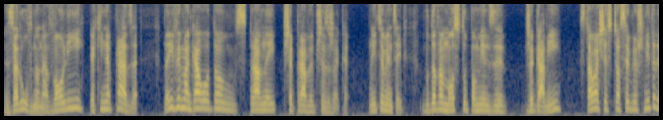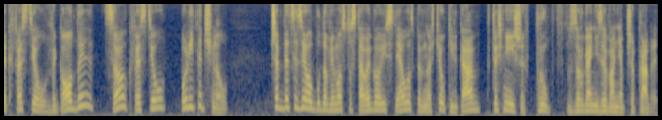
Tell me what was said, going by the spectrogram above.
zarówno na Woli, jak i na Pradze. No i wymagało to sprawnej przeprawy przez rzekę. No i co więcej, budowa mostu pomiędzy brzegami stała się z czasem już nie tyle kwestią wygody, co kwestią polityczną. Przed decyzją o budowie mostu stałego istniało z pewnością kilka wcześniejszych prób zorganizowania przeprawy.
